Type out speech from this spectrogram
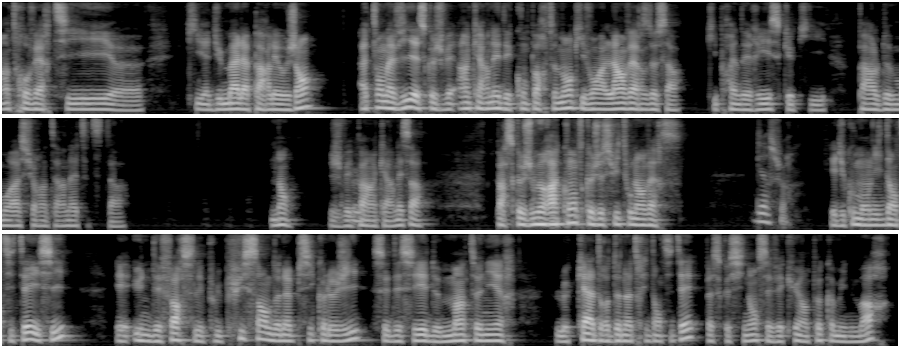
introvertie, euh, qui a du mal à parler aux gens, à ton avis, est-ce que je vais incarner des comportements qui vont à l'inverse de ça, qui prennent des risques, qui parle de moi sur Internet, etc. Non, je vais pas mmh. incarner ça. Parce que je me raconte que je suis tout l'inverse. Bien sûr. Et du coup, mon identité ici, et une des forces les plus puissantes de notre psychologie, c'est d'essayer de maintenir le cadre de notre identité, parce que sinon, c'est vécu un peu comme une mort.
